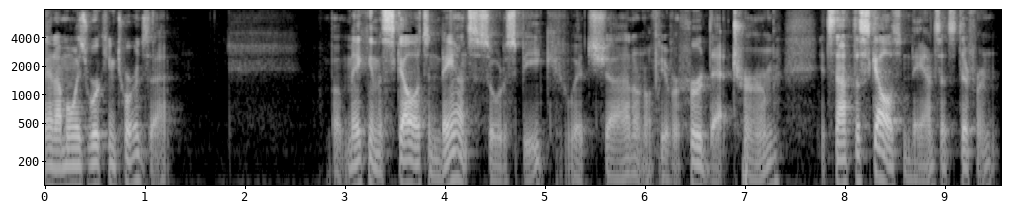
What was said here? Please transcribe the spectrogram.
and I'm always working towards that but making the skeleton dance, so to speak, which uh, I don't know if you ever heard that term. It's not the skeleton dance, that's different.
